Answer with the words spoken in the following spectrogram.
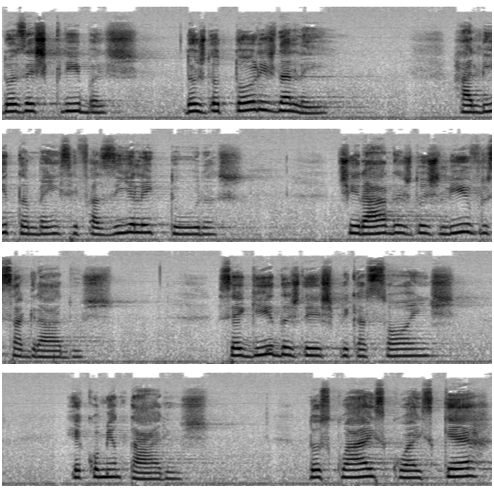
dos escribas, dos doutores da lei. Ali também se fazia leituras tiradas dos livros sagrados, seguidas de explicações e comentários, dos quais quaisquer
